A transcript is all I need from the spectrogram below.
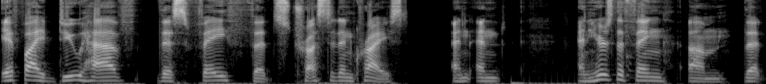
if I do have this faith that's trusted in Christ, and and and here's the thing, um, that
